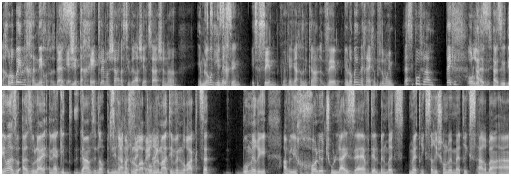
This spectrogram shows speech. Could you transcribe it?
אנחנו לא באים לחנך אותך, אתה יודע, אז- יש את החטא למשל, הסדרה שיצאה השנה, הם לא מגיעים it's a לח- sin. It's a sin, כן. כן, ככה זה נקרא, והם לא באים לחנך, הם פשוט אומרים, זה הסיפור שלנו, take it or leave it. אז יודעים מה, אז, אולי אני אגיד גם, זה משהו נורא. פרובלמטי ונורא קצת בומרי, אבל יכול להיות שאולי זה ההבדל בין מטריקס, הראשון ומטריקס 4. ה,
